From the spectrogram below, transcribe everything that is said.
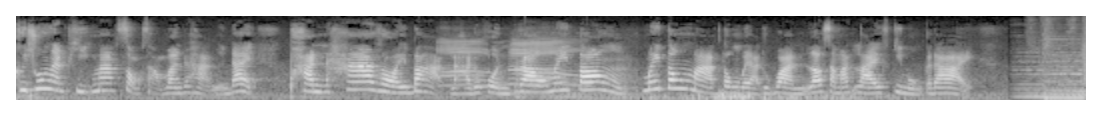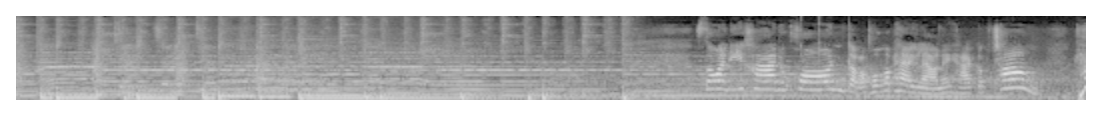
คือช่วงนั้นพีคมาก 2-3 วันไปหาเงินได้ 1,500 บาทนะคะทุกคนเราไม่ต้องไม่ต้องมาตรงเวลาทุกวัน เราสามารถไลฟ์กี่โมงก็ได้สวัสดีค่ะทุกคนกลับมาพบกับแพรอีกแล้วนะคะ กับช่องแพร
